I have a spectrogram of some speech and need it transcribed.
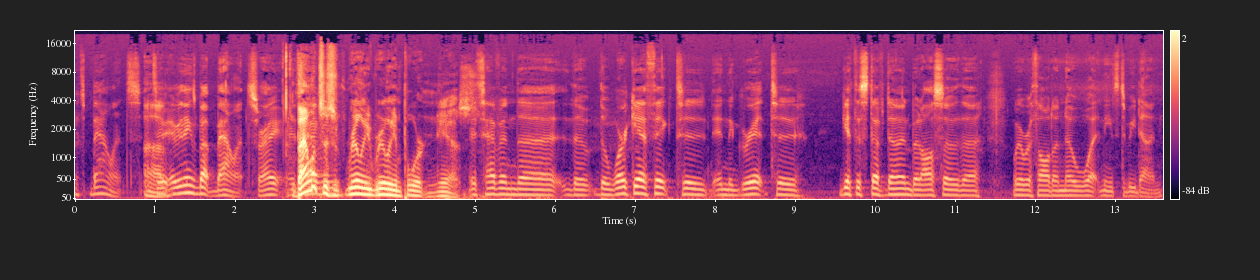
it's balance. It's, Um, everything's about balance, right? It's Balance having, is really really important. Yes. It's having the the the work ethic to and the grit to get this stuff done, but also the wherewithal to know what needs to be done.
